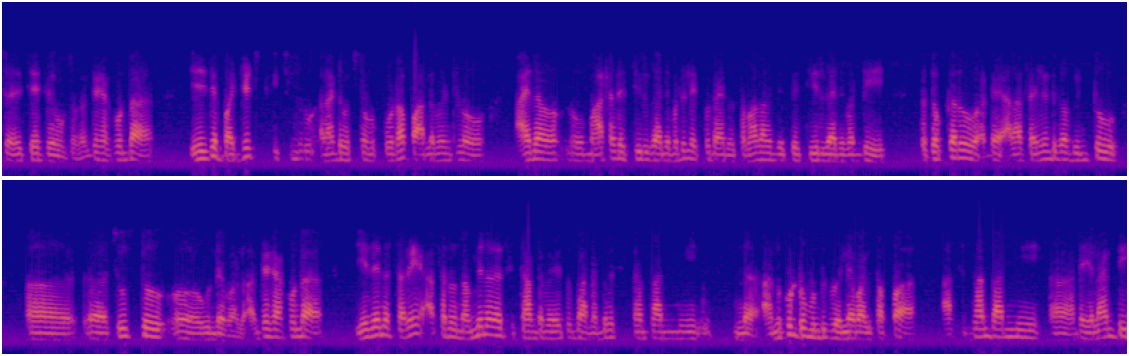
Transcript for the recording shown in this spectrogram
చే- చేసే ఉంటుంది. అంతేకాకుండా ఏదైతే బడ్జెట్ స్పీచ్లు అలాంటివి వచ్చినప్పుడు కూడా పార్లమెంట్లో ఆయన మాట్లాడే తీరు కానివ్వండి లేకపోతే ఆయన సమాధానం చెప్పే తీరు కానివ్వండి ప్రతి ఒక్కరు అంటే అలా సైలెంట్గా వింటూ చూస్తూ ఉండేవాళ్ళు. అంతేకాకుండా ఏదైనా సరే అతను నమ్మిన సిద్ధాంతం ఏదైతుందో ఆ నమ్మిన సిద్ధాంతాన్ని అనుకుంటూ ముందుకు వెళ్ళేవాళ్ళు తప్ప ఆ సిద్ధాంతాన్ని అంటే ఎలాంటి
